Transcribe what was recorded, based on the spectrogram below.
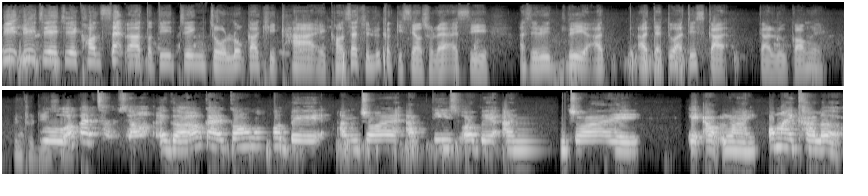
你你这这 concept 啊，到底正做录个其他嘅 concept 是你自己想出来，还是还 是你你啊啊，大多阿啲甲甲你講嘅。introduce。我嘅陳想，如果我嘅講，我俾 enjoy artist，我俾 enjoy 嘅 outline。我 my color，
